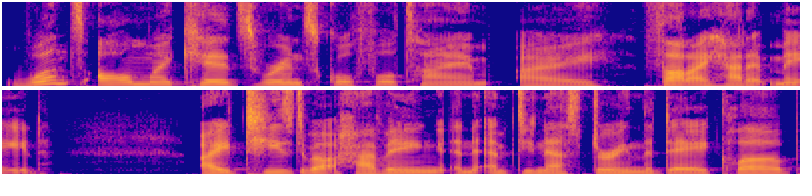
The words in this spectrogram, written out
Once all my kids were in school full time, I thought I had it made. I teased about having an empty nest during the day club.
